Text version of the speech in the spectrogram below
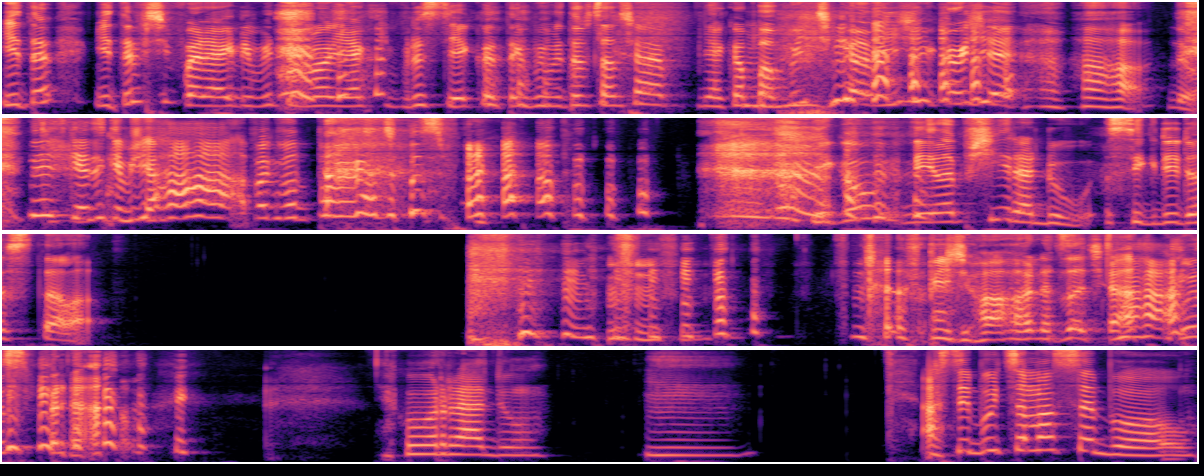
Mně to, mně to připadá, kdyby to bylo nějaký prostě jako, tak by mi to psala třeba nějaká babička, víš, jako že, haha, no. Vždycky, já vždycky že ha, ha, a pak odpovím na tu zprávu. Jakou nejlepší radu si kdy dostala? Píš haha na začátku zprávy. Jakou radu? Hmm. Asi buď sama sebou,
